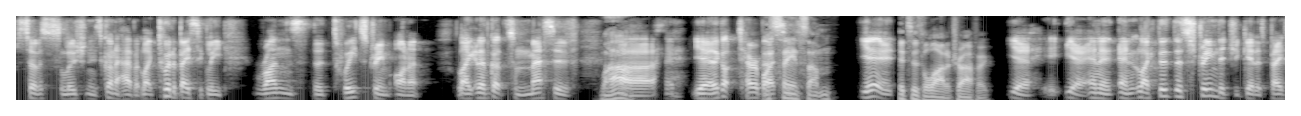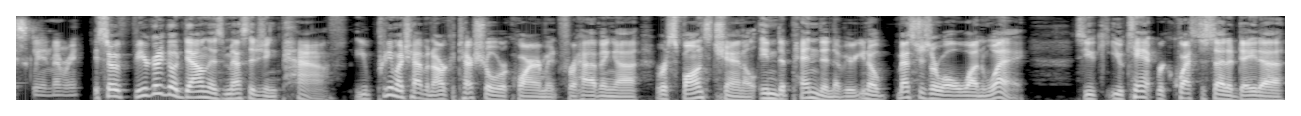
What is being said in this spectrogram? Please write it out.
service solution is going to have it. Like Twitter basically runs the tweet stream on it. Like they've got some massive. Wow. Uh, yeah, they've got terabytes. That's saying of- something. yeah, It's just a lot of traffic. yeah, yeah, and it, and like the, the stream that you get is basically in memory. So if you're going to go down this messaging path, you pretty much have an architectural requirement for having a response channel independent of your, you know, messages are all one way. So you, you can't request a set of data,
